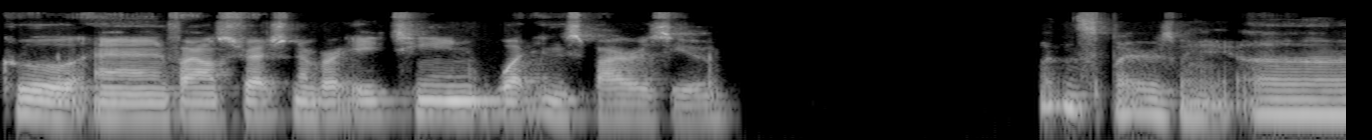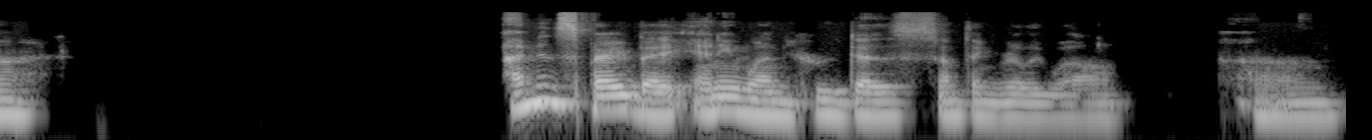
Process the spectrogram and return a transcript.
Cool. And final stretch number 18, what inspires you? What inspires me? Uh, I'm inspired by anyone who does something really well. Um,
